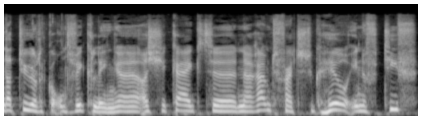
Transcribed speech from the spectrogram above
natuurlijke ontwikkeling. Uh, als je kijkt uh, naar ruimtevaart, is het natuurlijk heel innovatief.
